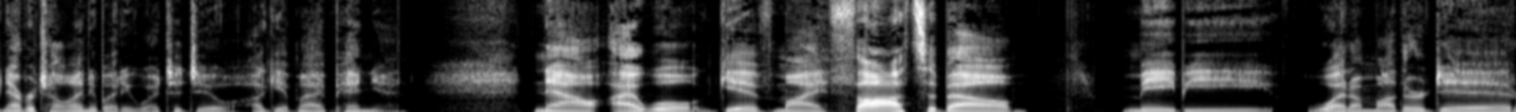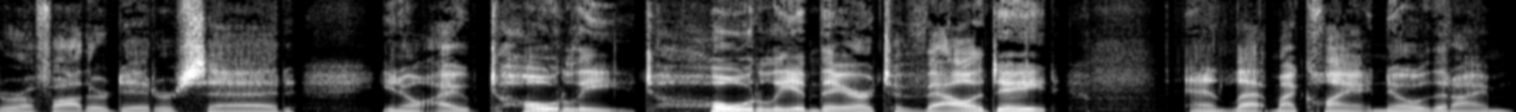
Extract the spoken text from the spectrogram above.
never tell anybody what to do. I'll give my opinion. Now, I will give my thoughts about maybe what a mother did or a father did or said. You know, I totally, totally am there to validate and let my client know that I'm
